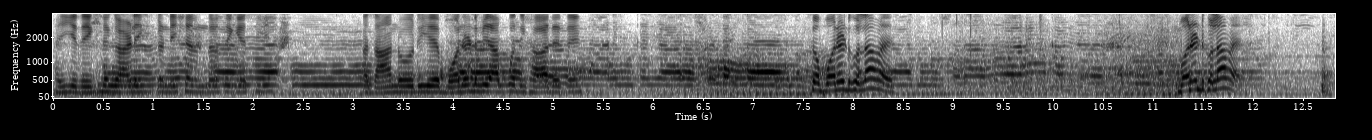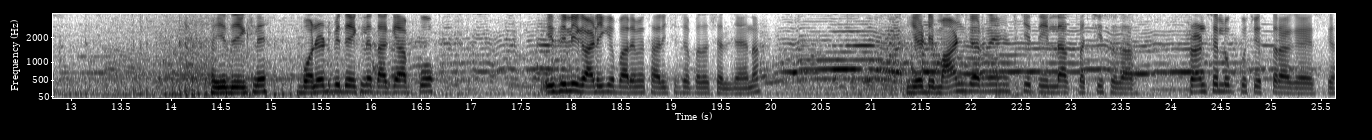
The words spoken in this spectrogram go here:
भाई ये देख लें गाड़ी की कंडीशन अंदर से कैसी है। आसान हो रही है। बॉनेट भी आपको दिखा देते हैं। इसका बोनेट खुला हुआ है? बोनेट खुला हुआ है? ये देख लें। बोनेट भी देख लें ताकि आपको इजीली गाड़ी के बारे में सारी चीज़ें पता चल जाए ना। ये डिमांड कर रहे हैं इसकी तीन लाख पच्चीस हज़ार। फ्रंट से लुक कुछ इस तरह का है इसका।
